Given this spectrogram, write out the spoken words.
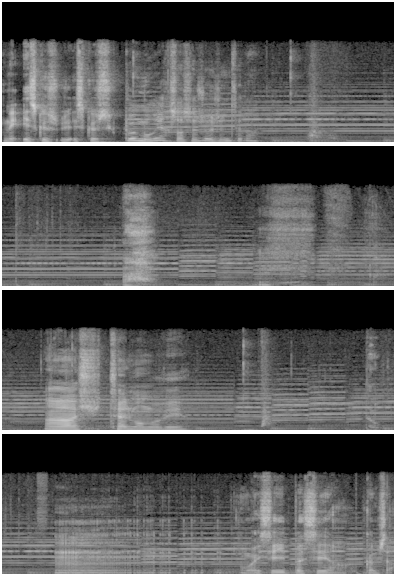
Mais est-ce que, je, est que je peux mourir sur ce jeu? Je ne sais pas. Ah. Ah, je suis tellement mauvais. Hmm. On va essayer de passer hein, comme ça.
